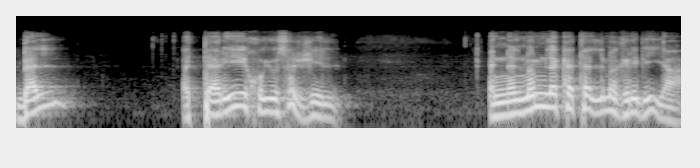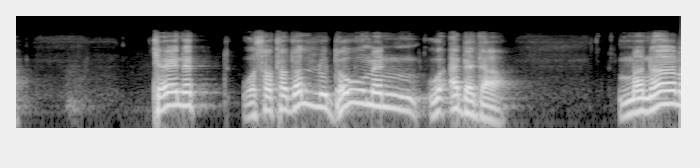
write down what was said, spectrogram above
بل التاريخ يسجل أن المملكة المغربية كانت وستظل دوما وأبدا منار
